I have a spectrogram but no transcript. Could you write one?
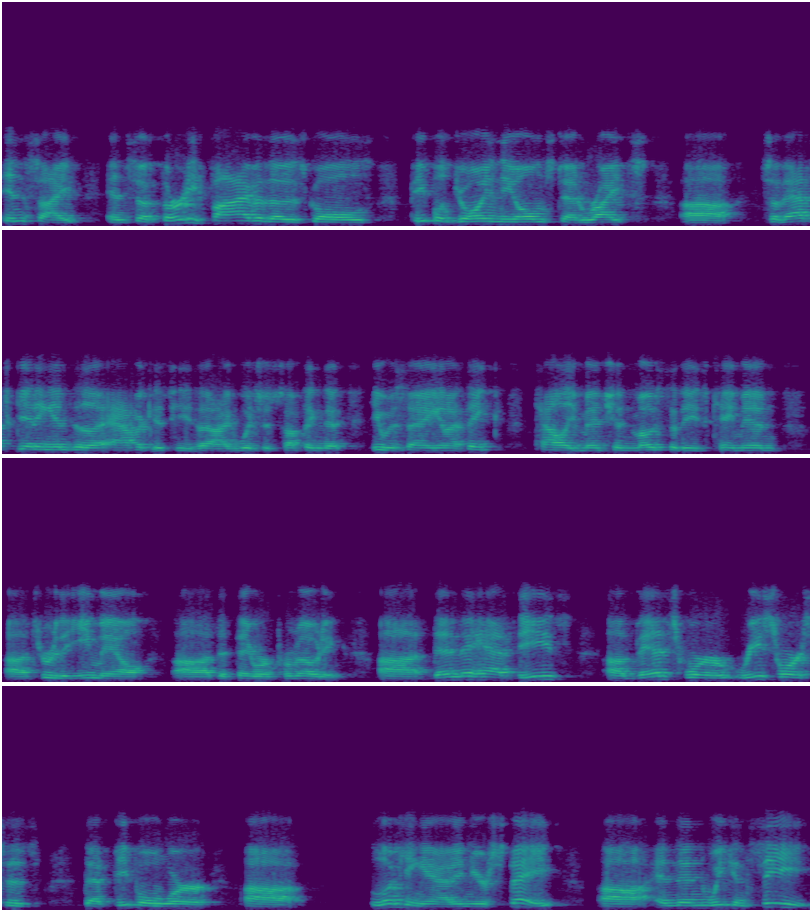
insight. And so 35 of those goals, people joined the Olmstead Rights. So that's getting into the advocacy side, which is something that he was saying. And I think Talley mentioned most of these came in through the email that they were promoting. then they had these events were resources that people were uh, looking at in your state. Uh, and then we can see,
